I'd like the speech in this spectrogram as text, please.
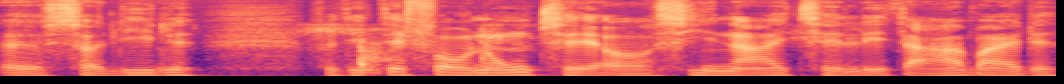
øh, så lille, for det får nogen til at sige nej til et arbejde.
